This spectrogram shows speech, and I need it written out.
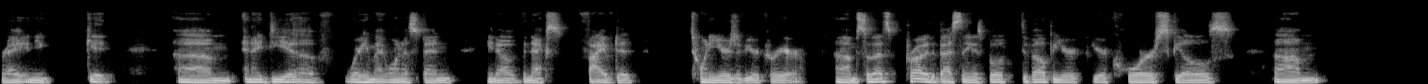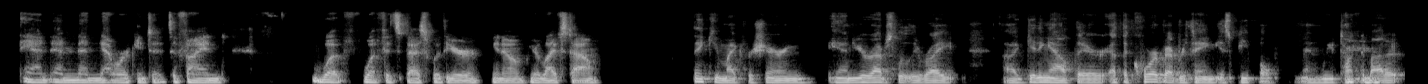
right? And you get um, an idea of where you might want to spend, you know, the next five to 20 years of your career. Um, so that's probably the best thing is both developing your, your core skills um, and, and then networking to, to find what, what fits best with your, you know, your lifestyle. Thank you, Mike, for sharing. And you're absolutely right. Uh, getting out there at the core of everything is people. And we've talked mm-hmm. about it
